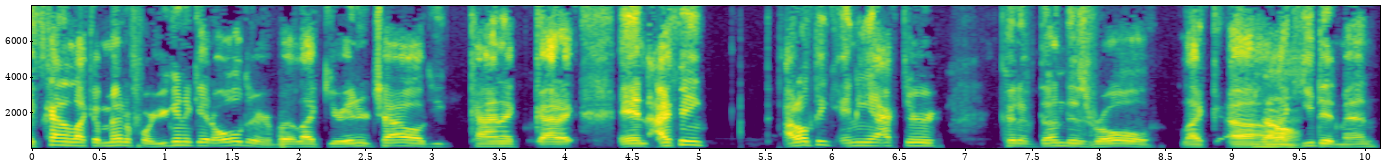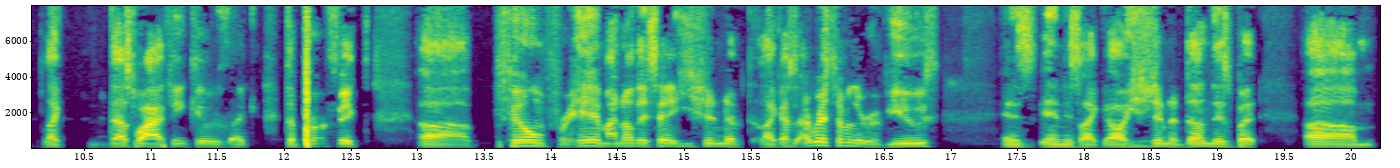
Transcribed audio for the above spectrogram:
It's kind of like a metaphor. You're gonna get older, but like your inner child, you kind of got it. And I think, I don't think any actor could have done this role like uh No. like he did man like that's why i think it was like the perfect uh film for him i know they say he shouldn't have like i, I read some of the reviews and it's and it's like oh he shouldn't have done this but um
